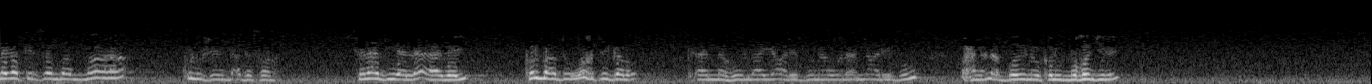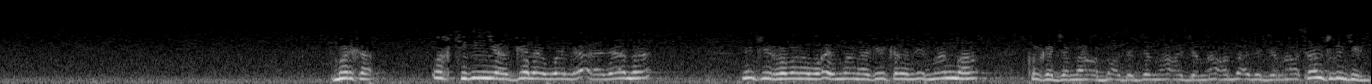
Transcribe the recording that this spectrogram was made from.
naga tirsanba maaha kullu shayin bacda salaa salaadiyaa la aaday kolba hadduu wakti galo kaanahu laa yacrifunaa walaa nacrifu waxaanan aqoonin oo kaluu noqon jiray marka waktigii yaa gala waa la aadaamaa ninkii rabana waa imaana kii kalena imaan maha kolka jamaaca bacda jamaaca jamaaca bacda jamaaca saan tukan jirin.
